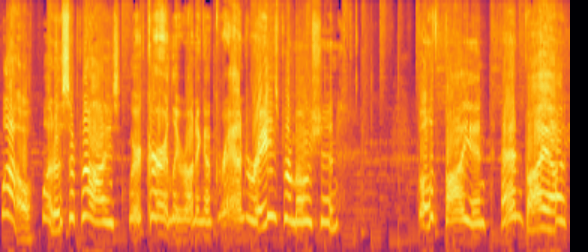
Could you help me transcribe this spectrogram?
Wow, what a surprise! We're currently running a grand raise promotion! Both buy-in and buyout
